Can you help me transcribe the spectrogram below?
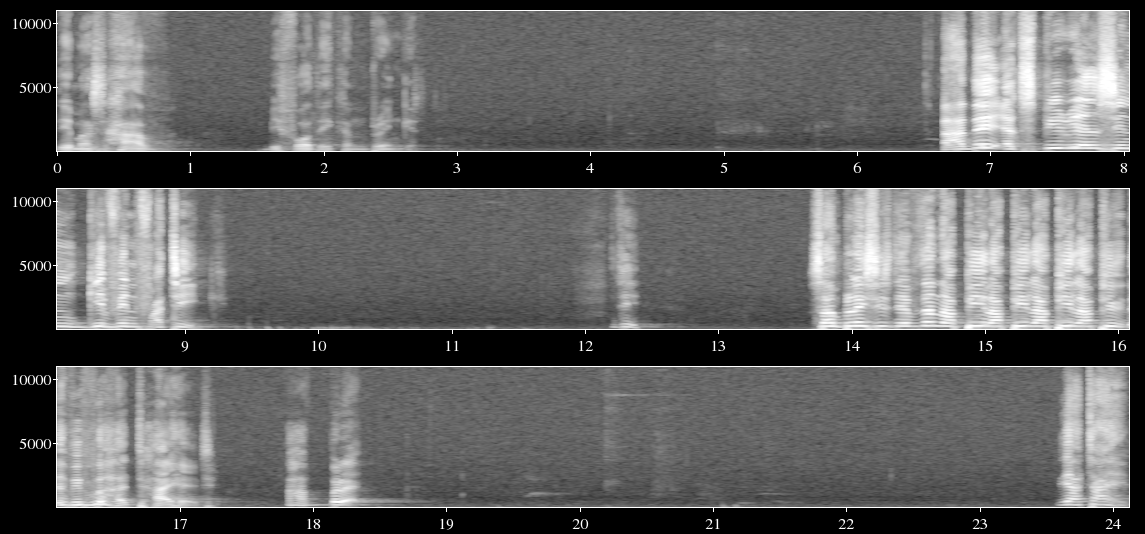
they must have before they can bring it. Are they experiencing giving fatigue? See, some places they've done appeal, appeal, appeal, appeal. The people are tired. breath. They are tired.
